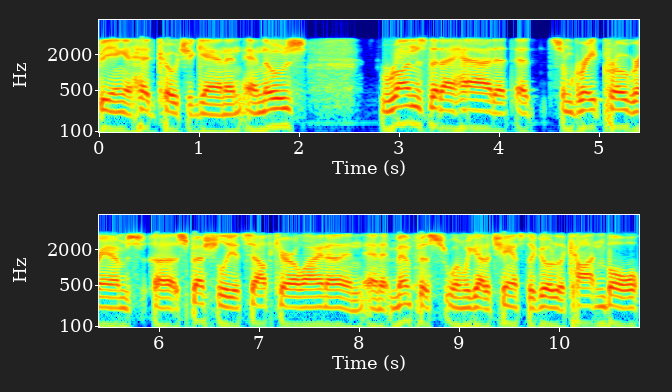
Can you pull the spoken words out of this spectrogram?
being a head coach again, and and those runs that I had at, at some great programs, uh, especially at South Carolina and, and at Memphis when we got a chance to go to the Cotton Bowl,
